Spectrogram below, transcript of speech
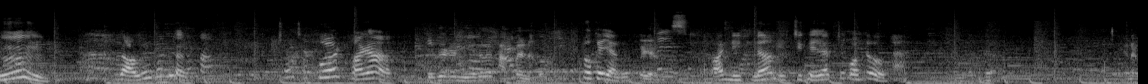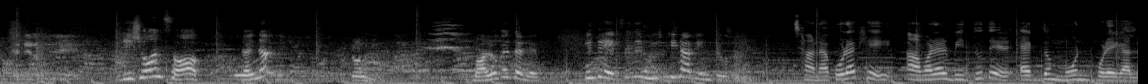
হুম। দারুণ খেতে। পুরো ঠান্ডা নিয়ে গেলে থাকবে না। টকে যাবে। আর নিস না মিষ্টি খেয়ে যাচ্ছে কত। ভীষণ সফট তাই না। ভালো খেতে কিন্তু এক্সেসে মিষ্টি না কিন্তু। ছানা পোড়া খেয়ে আমার আর বিদ্যুতের একদম মন ভরে গেল।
